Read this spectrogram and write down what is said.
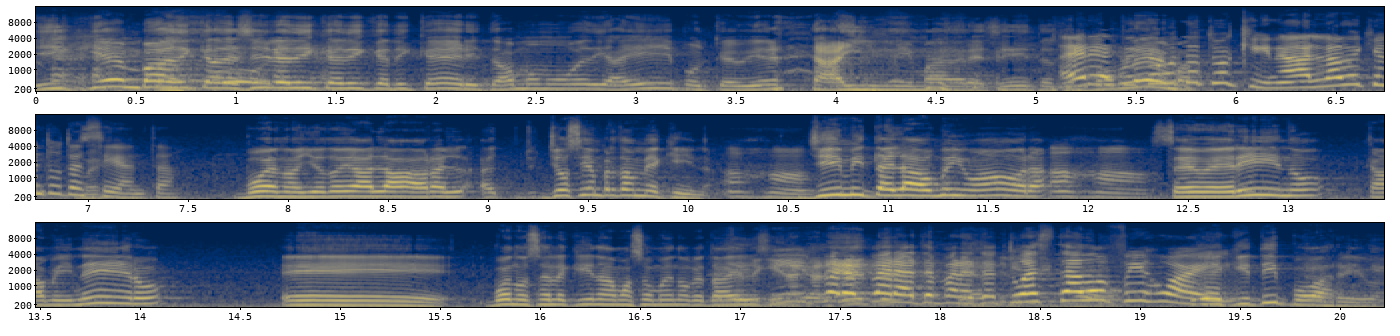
¿Y quién va a decirle, di que, di que, di que, Eri, te vamos a mover de ahí porque viene, ay, mi madrecita, es un Eric, ¿tú te gusta tu esquina? ¿Al lado de quién tú te sientas? Bueno, yo estoy al lado, ahora, yo siempre estoy en mi esquina. Ajá. Jimmy está al lado mío ahora. Ajá. Severino, Caminero. Eh, bueno, esa es la esquina más o menos que está ahí. Sí, pero espérate, espérate. ¿Tú has estado fijo Y ahí? el Quitipo arriba.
